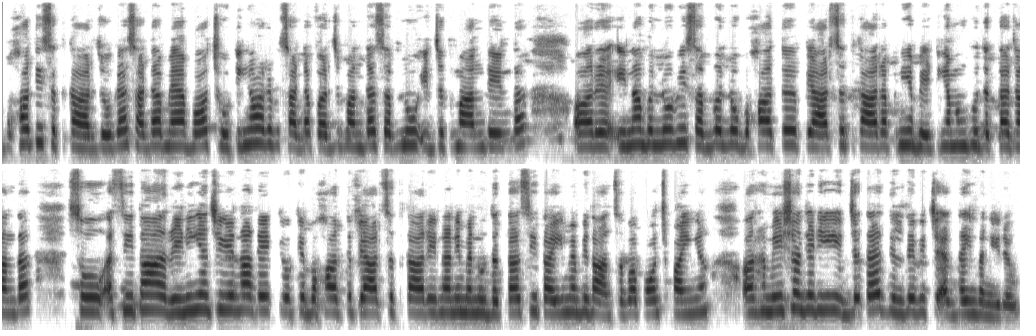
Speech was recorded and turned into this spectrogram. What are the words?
ਬਹੁਤ ਹੀ ਸਤਿਕਾਰਯੋਗ ਹੈ। ਸਾਡਾ, ਮੈਂ ਬਹੁਤ ਛੋਟੀ ਹਾਂ ਔਰ ਸਾਡਾ ਫਰਜ਼ ਬਣਦਾ ਸਭ ਨੂੰ ਇੱਜ਼ਤ ਮਾਨ ਦੇਣ ਦਾ ਔਰ ਇਹਨਾਂ ਵੱਲੋਂ ਵੀ ਸਭ ਵੱਲੋਂ ਬਹੁਤ ਪਿਆਰ ਸਤਿਕਾਰ ਆਪਣੀਆਂ ਬੇਟੀਆਂ ਵਾਂਗੂ ਦਿੱਤਾ ਜਾਂਦਾ। ਸੋ ਅਸੀਂ ਤਾਂ ਰਿਣੀ ਹਾਂ ਜੀ ਇਹਨਾਂ ਦੇ ਕਿਉਂਕਿ ਬਹੁਤ ਪਿਆਰ ਸਤਿਕਾਰ ਇਹਨਾਂ ਨੇ ਮੈਨੂੰ ਦਿੱਤਾ ਸੀ, ਤਾਂ ਹੀ ਮੈਂ ਵਿਧਾਨ ਸਭਾ ਪਹੁੰਚ ਪਾਈ ਹਾਂ ਔਰ ਹਮੇਸ਼ਾ ਜਿਹੜੀ ਇੱਜ਼ਤ ਹੈ ਦਿਲ ਦੇ ਵਿੱਚ ਐਦਾਂ ਹੀ ਬਣੀ ਰਹੂ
